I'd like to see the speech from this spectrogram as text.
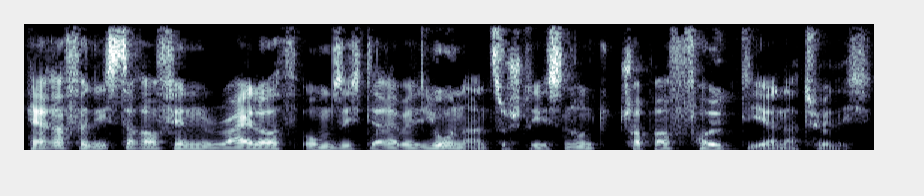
Hera verließ daraufhin Ryloth, um sich der Rebellion anzuschließen und Chopper folgte ihr natürlich.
